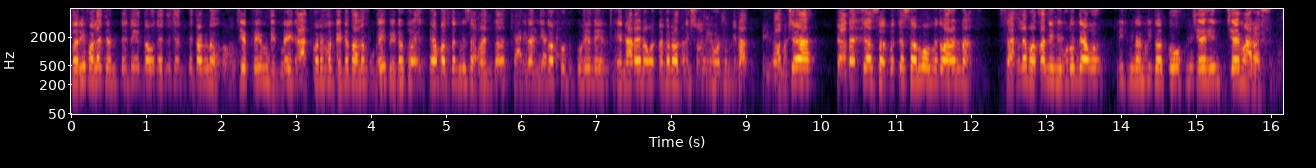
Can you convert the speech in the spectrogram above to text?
तरी मला जनतेने दौऱ्याच्या जनतेकडनं जे प्रेम भेटलंय आजपर्यंत भेटत आलं पुढे भेटत आहे त्याबद्दल मी सर्वांचा विनंती करतो पुढे ने- येणाऱ्या नगर अध्यक्ष निवडणुकीला आमच्या पॅनलच्या सर्वच्या सर्व उमेदवारांना चांगल्या मताने निवडून द्यावं. हीच विनंती करतो. जय हिंद जय महाराष्ट्र.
